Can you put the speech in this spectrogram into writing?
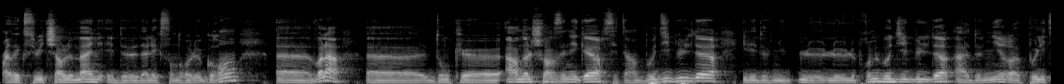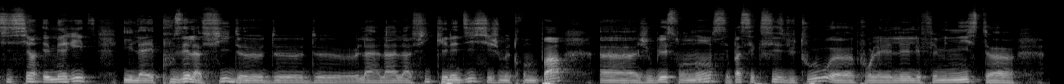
avec celui de Charlemagne et d'Alexandre le Grand. Euh, voilà, euh, donc euh, Arnold Schwarzenegger, c'était un bodybuilder. Il est devenu le, le, premier bodybuilder à devenir politicien émérite. Il a épousé la fille de, de, de la, la, fille Kennedy, si je me trompe pas. J'ai oublié son nom, c'est pas sexiste du tout pour les, les, les féministes.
